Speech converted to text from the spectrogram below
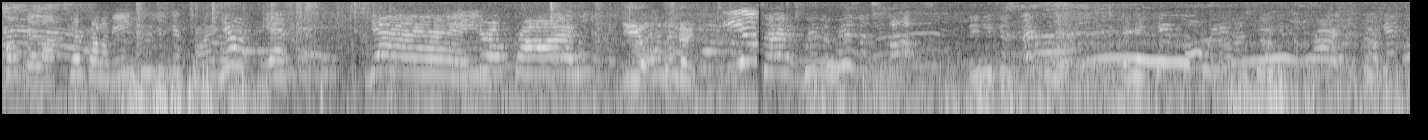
Coconut. Uh, girl, Bella. Me and you just get fried? Yeah. Yes. Yay! Girl, prime. Yeah, let's go. Yeah. So, when the music stops, then you can open it. And you keep going until you get the prize. If you get the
